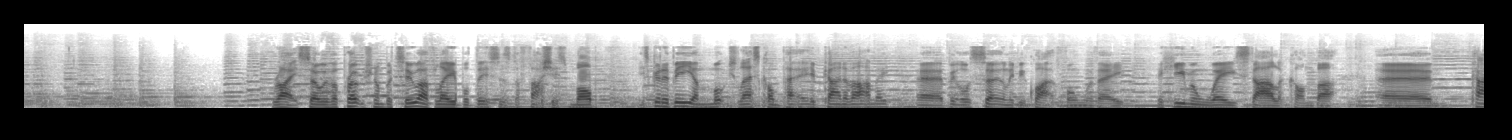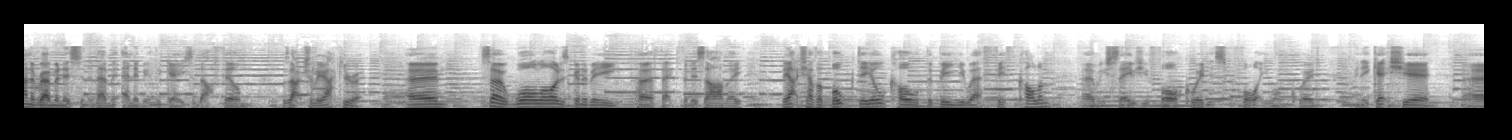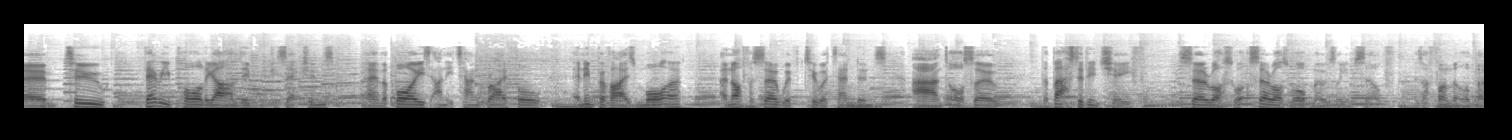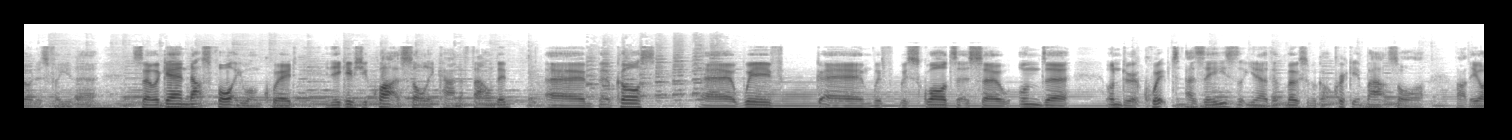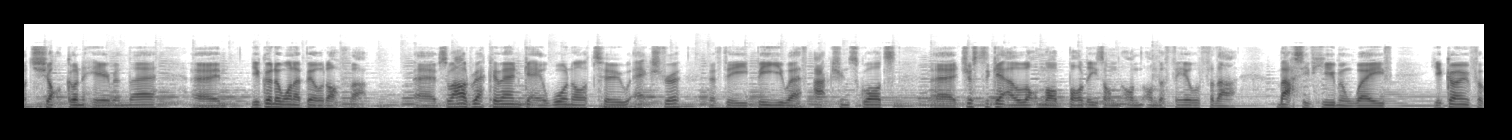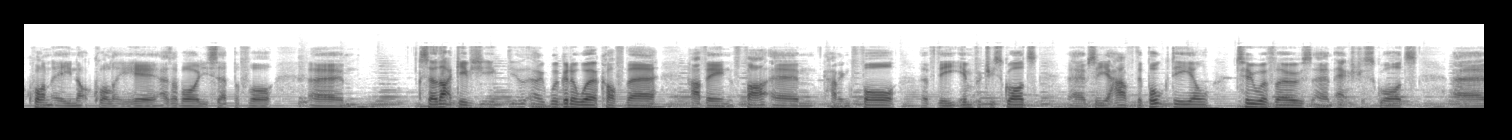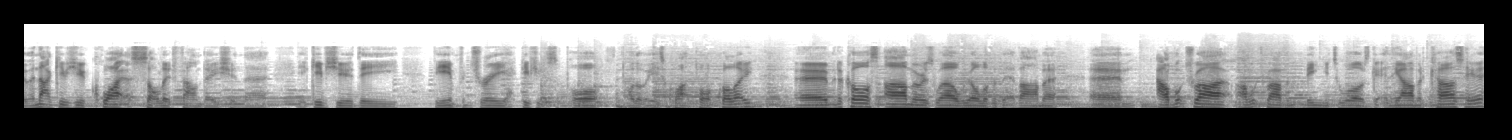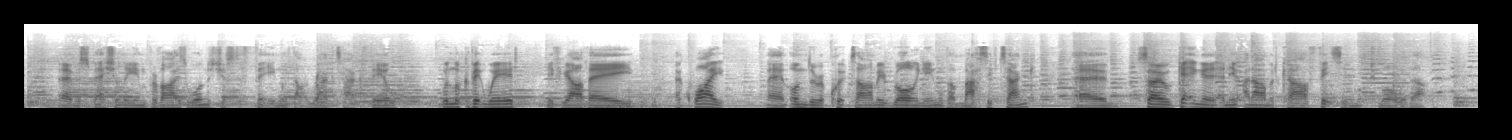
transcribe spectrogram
Right, so with approach number two, I've labelled this as the fascist mob. It's going to be a much less competitive kind of army, uh, but it will certainly be quite fun with a, a human wave style of combat, um, kind of reminiscent of Enemy at the Gates of that film was actually accurate. Um, so Warlord is going to be perfect for this army. They actually have a bulk deal called the BUF fifth column, uh, which saves you four quid. It's 41 quid, and it gets you um, two very poorly armed infantry sections, um, a boys anti-tank rifle, an improvised mortar, an officer with two attendants, and also the bastard in chief, Sir, Os- Sir Oswald Mosley himself. There's a fun little bonus for you there. So again, that's 41 quid, and it gives you quite a solid kind of founding. Um, but of course, uh, with um, with with squads that are so under under equipped as these, you know, that most of them got cricket bats or like the odd shotgun here and there. Um, you're going to want to build off that. Um, so I'd recommend getting one or two extra of the BUF action squads uh, just to get a lot more bodies on, on, on the field for that massive human wave. you're going for quantity, not quality here, as I've already said before. Um, so that gives you. Uh, we're going to work off there having um, having four of the infantry squads. Um, so you have the bulk deal, two of those um, extra squads, um, and that gives you quite a solid foundation there. It gives you the the infantry, gives you the support, although it is quite poor quality. Um, and of course, armour as well. We all love a bit of armour. Um, I'll much rather, I'll much rather lean you towards getting the armoured cars here, um, especially improvised ones, just to fit in with that ragtag feel would look a bit weird if you have a, a quite um, under-equipped army rolling in with a massive tank. Um, so getting a, an, an, armoured car fits in much more with that.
